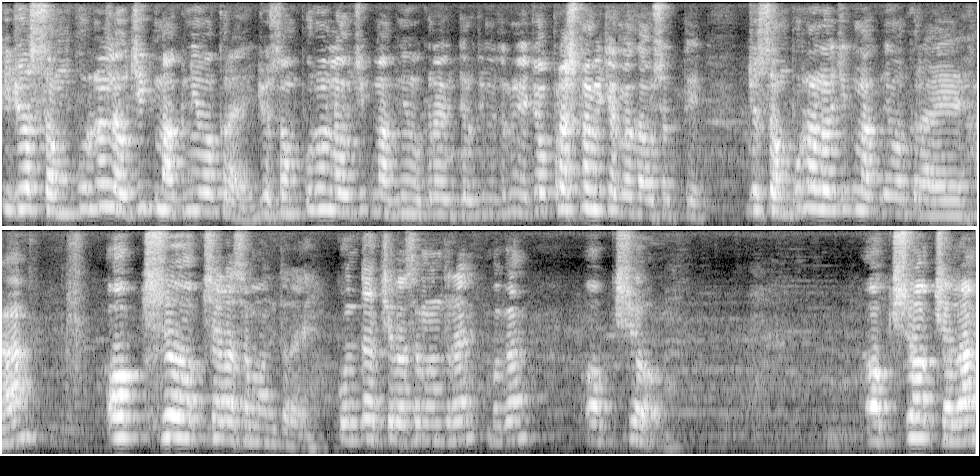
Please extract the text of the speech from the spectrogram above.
की जो संपूर्ण लवचिक मागणी वक्र आहे जो संपूर्ण लवचिक मागणी वक्र आहे विद्यार्थी मित्रांनो याच्यावर प्रश्न विचारला जाऊ शकते. जो संपूर्ण लवचिक मागणी वक्र आहे हा अक्ष अक्षाला समांतर आहे. कोणत्या अक्षराला समांतर आहे? बघा अक्ष. अक्ष अक्षला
